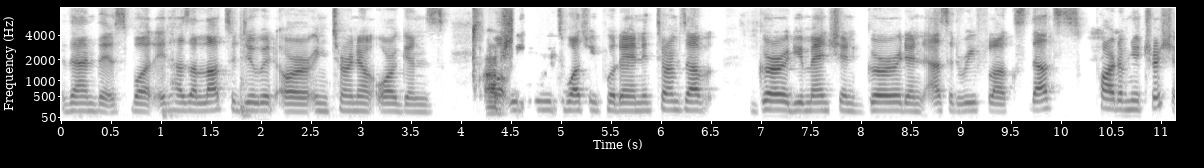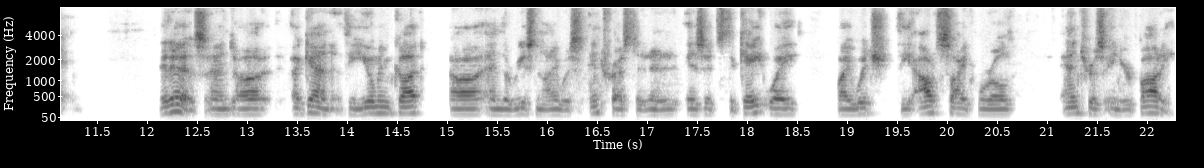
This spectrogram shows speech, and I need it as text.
than this, but it has a lot to do with our internal organs, what Abs- we eat, what we put in. In terms of GERD, you mentioned GERD and acid reflux. That's part of nutrition. It is. And uh, again, the human gut, uh, and the reason I was interested in it is it's the gateway by which the outside world enters in your body.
